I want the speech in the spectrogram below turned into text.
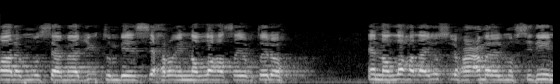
qaala muusa ma ji'tum bihi sixru? Ina allaha sayubطiluh ina allaha laa yuslixu camala lmufsidiin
